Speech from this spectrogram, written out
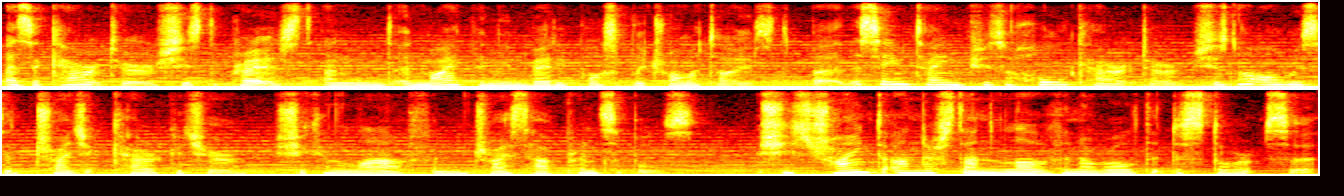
As a character, she's depressed and, in my opinion, very possibly traumatised, but at the same time, she's a whole character. She's not always a tragic caricature. She can laugh and tries to have principles. She's trying to understand love in a world that distorts it.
